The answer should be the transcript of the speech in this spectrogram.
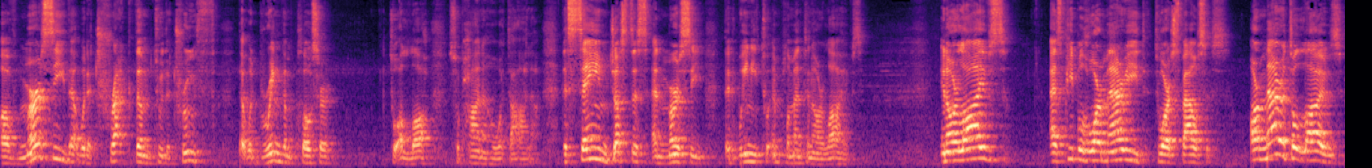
of mercy that would attract them to the truth, that would bring them closer to Allah subhanahu wa ta'ala. The same justice and mercy that we need to implement in our lives. In our lives, as people who are married to our spouses, our marital lives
